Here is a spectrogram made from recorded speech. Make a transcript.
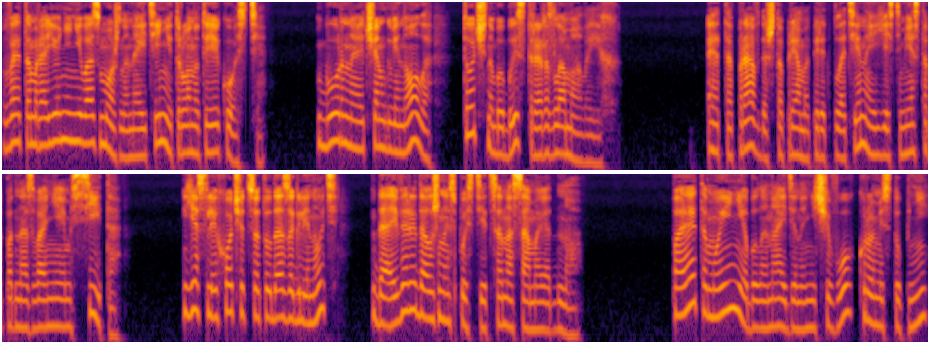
в этом районе невозможно найти нетронутые кости бурная ченгвинола точно бы быстро разломала их. Это правда, что прямо перед плотиной есть место под названием Сита. Если хочется туда заглянуть, дайверы должны спуститься на самое дно. Поэтому и не было найдено ничего, кроме ступни,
